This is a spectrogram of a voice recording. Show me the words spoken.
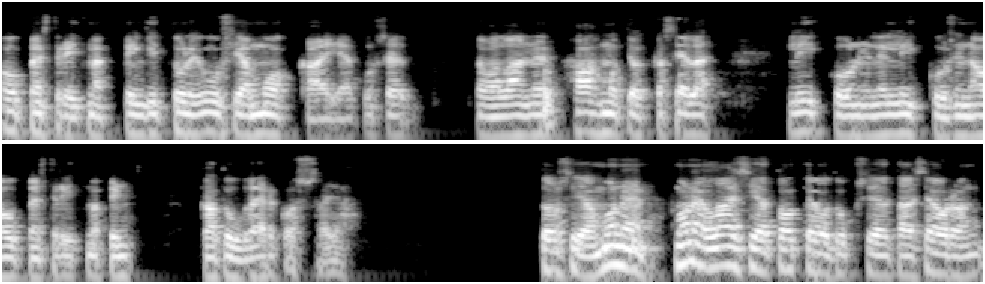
OpenStreetMappiinkin tuli uusia muokkaajia, kun se tavallaan ne hahmot, jotka siellä liikkuu, niin ne liikkuu siinä OpenStreetMapin katuverkossa. Ja tosiaan monen, monenlaisia toteutuksia tai seuran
